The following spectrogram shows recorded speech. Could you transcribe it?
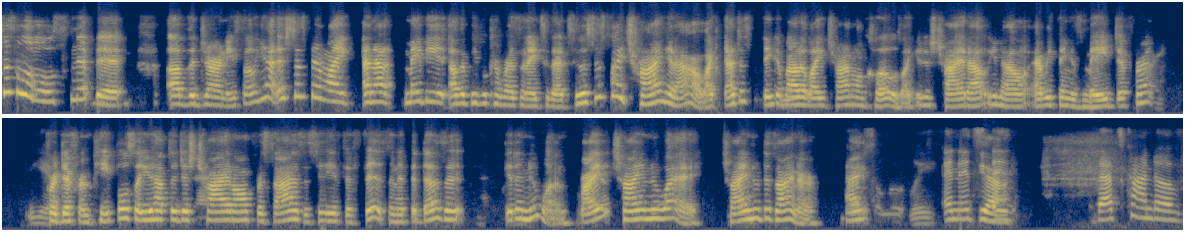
just a little snippet of the journey. So yeah, it's just been like, and I, maybe other people can resonate to that too. It's just like trying it out. Like I just think about it like trying on clothes. Like you just try it out. You know, everything is made different yeah. for different people, so you have to just try it on for size to see if it fits, and if it doesn't, get a new one. Right? Try a new way. Try a new designer. Right? Absolutely. And it's yeah. It, that's kind of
